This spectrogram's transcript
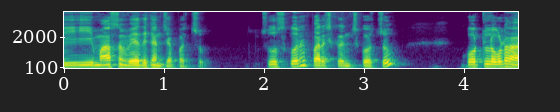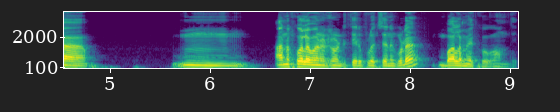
ఈ మాసం వేదిక అని చెప్పచ్చు. చూసుకొని పరిష్కరించుకోవచ్చు. కోర్టులో కూడా అనుకూలమైనటువంటి తీర్పులు వచ్చేది కూడా బలం ఎక్కువగా ఉంది.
